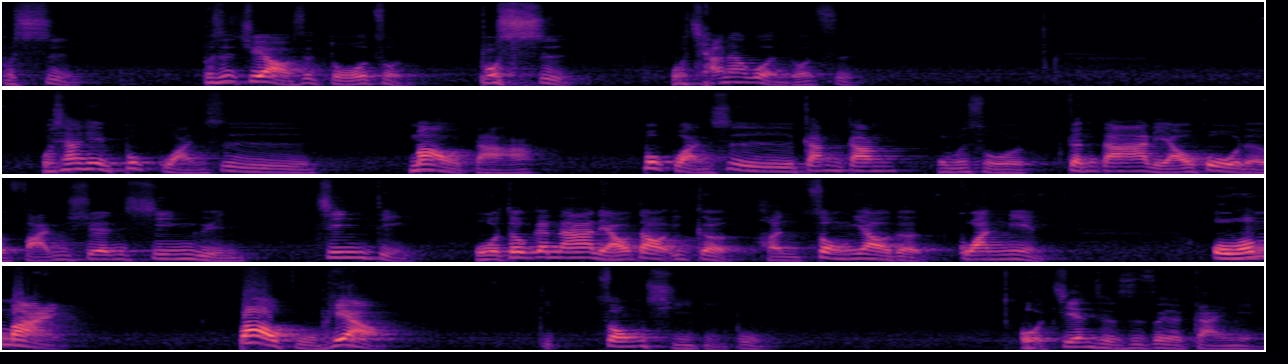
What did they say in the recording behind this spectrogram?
不是，不是居老师多准，不是，我强调过很多次。我相信，不管是茂达，不管是刚刚我们所跟大家聊过的凡轩、星云、金鼎，我都跟大家聊到一个很重要的观念：我们买爆股票底中期底部，我坚持是这个概念，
